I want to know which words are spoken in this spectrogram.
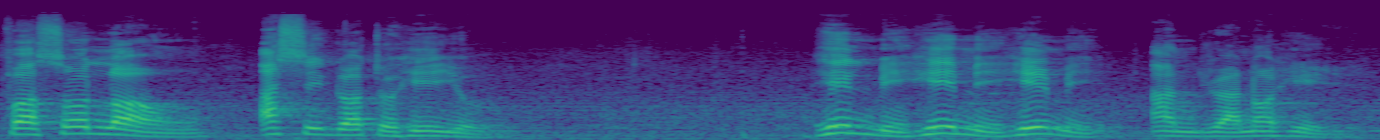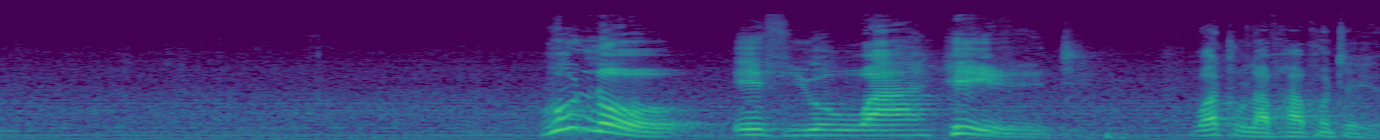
for so long, asking God to heal you. Heal me, heal me, heal me, and you are not healed. Who know if you were healed, what will have happened to you?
